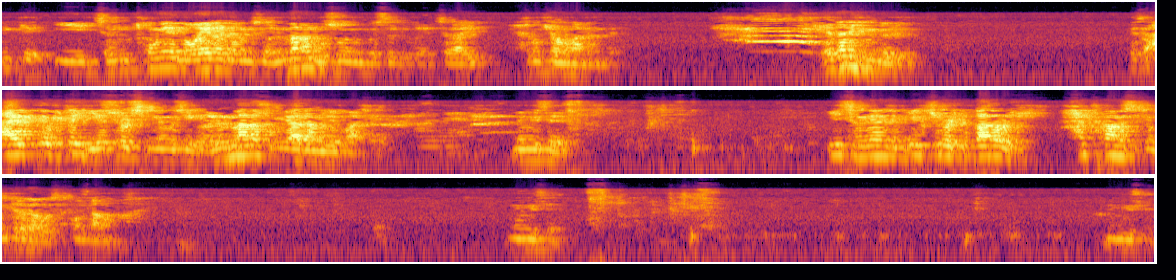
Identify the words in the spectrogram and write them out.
이렇게 이 전통의 노예가 것이 얼마나 무서운 것을 제가 여러 경험하는데 대단히 힘들어요. 그래서 아이 때부터 예수를 심는 것이 얼마나 중요하다는 걸 아세요. 명기세요. 이 청년은 지금 1kg 혓바닥을 핥아가면서 지금 들어가고 있어요. 본당은. 명기세요. 명기세요.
